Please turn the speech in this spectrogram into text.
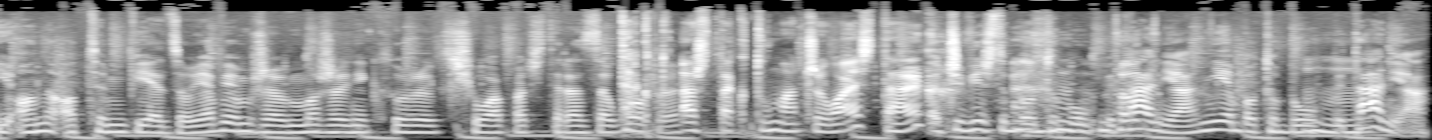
I one o tym wiedzą. Ja wiem, że może niektórzy się łapać teraz za głowę. Aż tak tłumaczyłaś, tak? Znaczy wiesz, to, było, to były pytania. Nie, bo to były Mhm. pytania.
